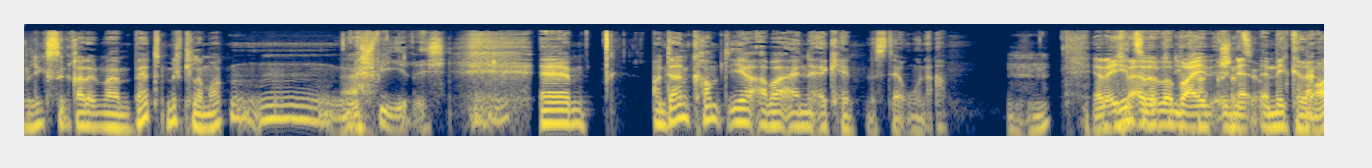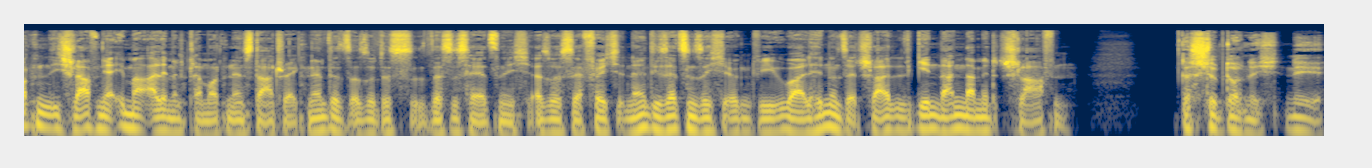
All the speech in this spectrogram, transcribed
liegst du gerade in meinem Bett mit Klamotten? Hm, schwierig. Ähm, und dann kommt ihr aber eine Erkenntnis der Una. Mhm. Ja, aber ich, aber wobei, ne, mit Klamotten, die schlafen ja immer alle mit Klamotten in Star Trek, ne? Das, also das, das ist ja jetzt nicht, also ist ja völlig, ne? Die setzen sich irgendwie überall hin und gehen dann damit schlafen. Das stimmt doch nicht, nee.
